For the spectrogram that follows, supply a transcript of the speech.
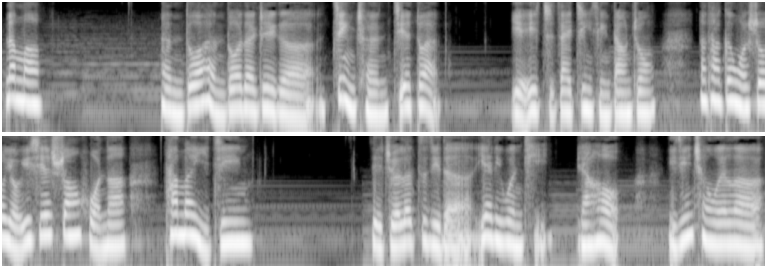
那么很多很多的这个进程阶段。也一直在进行当中。那他跟我说，有一些双火呢，他们已经解决了自己的业力问题，然后已经成为了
